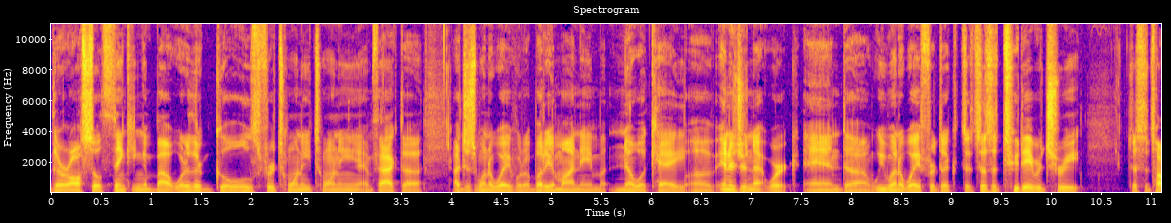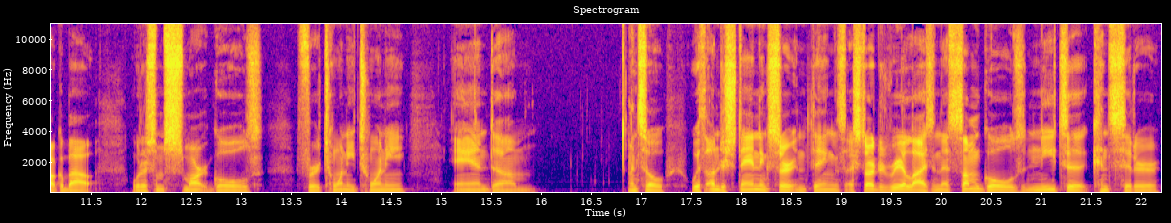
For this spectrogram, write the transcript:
they're also thinking about what are their goals for 2020. In fact, uh, I just went away with a buddy of mine named Noah Kay of Integer Network, and uh, we went away for the, just a two day retreat just to talk about what are some smart goals for 2020 and um, and so with understanding certain things, I started realizing that some goals need to consider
